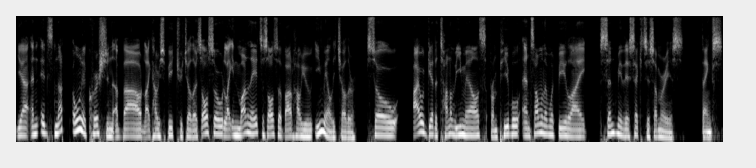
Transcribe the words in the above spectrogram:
Yeah, and it's not only a question about like how you speak to each other. It's also like in modern age, it's also about how you email each other. So I would get a ton of emails from people, and some of them would be like, "Send me the executive summaries, thanks."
